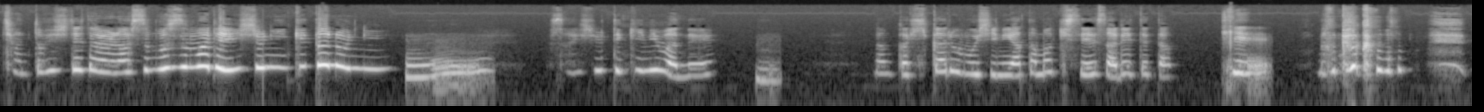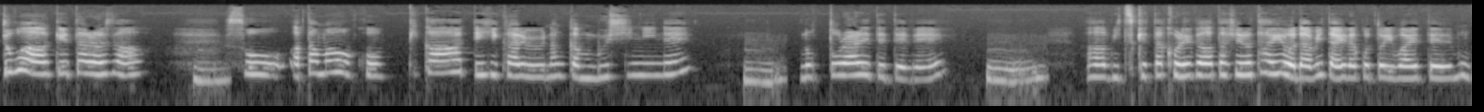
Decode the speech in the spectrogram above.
ちゃんとしてたらラスボスまで一緒に行けたのに。最終的にはねうん。なんか光る虫に頭寄生されてた。けなんかこうドア開けたらさうん。そう頭をこうピカーって光るなんか虫にねうん。乗っ取られててねうん。あー見つけたこれが私の太陽だみたいなこと言われてもう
